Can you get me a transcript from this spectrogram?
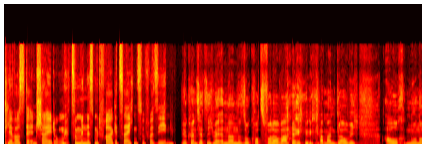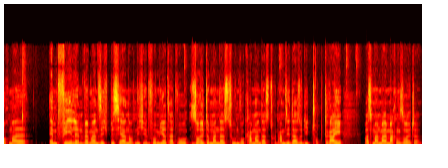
cleverste Entscheidung, zumindest mit Fragezeichen zu versehen. Wir können es jetzt nicht mehr ändern. So kurz vor der Wahl kann man, glaube ich, auch nur noch mal empfehlen, wenn man sich bisher noch nicht informiert hat? Wo sollte man das tun? Wo kann man das tun? Haben Sie da so die Top 3, was man mal machen sollte?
